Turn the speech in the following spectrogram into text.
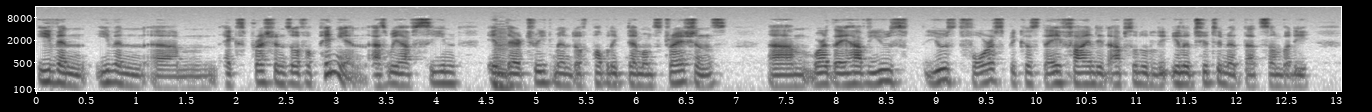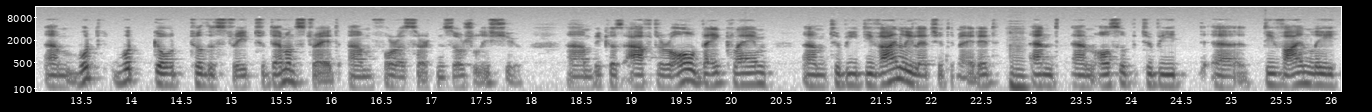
even even um, expressions of opinion, as we have seen in hmm. their treatment of public demonstrations um, where they have used used force because they find it absolutely illegitimate that somebody um, would would go to the street to demonstrate um, for a certain social issue, um, because after all they claim um, to be divinely legitimated mm. and um, also to be uh, divinely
